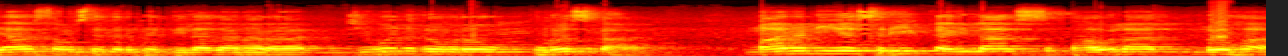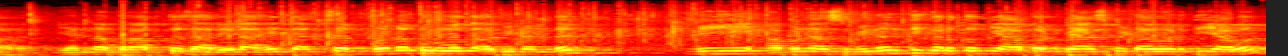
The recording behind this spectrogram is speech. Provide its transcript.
या संस्थेतर्फे दिला जाणारा जीवन गौरव पुरस्कार माननीय श्री कैलास भावलाल लोहार यांना प्राप्त झालेला आहे. त्यांचं मनपूर्वक अभिनंदन. मी आपणास विनंती करतो की आपण व्यासपीठावरती यावं.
